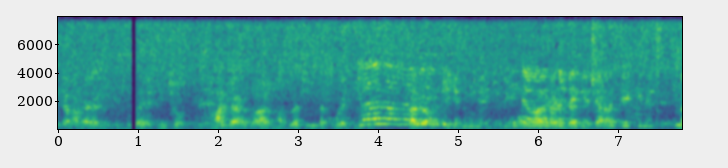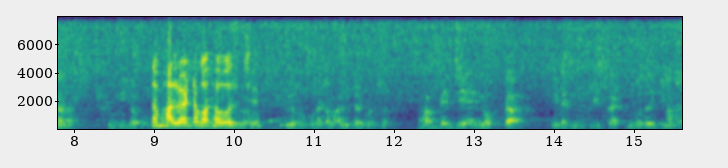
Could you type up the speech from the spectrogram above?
এটা মাথায় রাখবে কিন্তু অনলাইনে কিনছো হাজার বার ভাবনা চিন্তা করে কিনছো তার কারণ এই যে তুমি যে যদি কোনো মালটা রিটার্ন দিয়েছ না না না তুমি যখন তা ভালো একটা কথা বলছে। তুমি যখন কোনো একটা মাল রিটার্ন করছ ভাববে যে লোকটা এটা কিন্তু ফ্লিপকার্ট তুমি কোথায় কিনেছো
